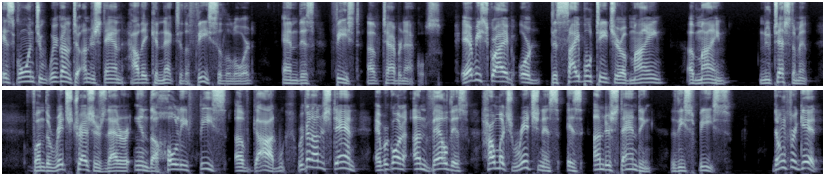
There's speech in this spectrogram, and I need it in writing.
it's going to we're going to understand how they connect to the feast of the Lord and this feast of tabernacles. Every scribe or disciple teacher of mine of mine, New Testament, from the rich treasures that are in the holy feasts of God. We're going to understand and we're going to unveil this how much richness is understanding these feasts. Don't forget,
